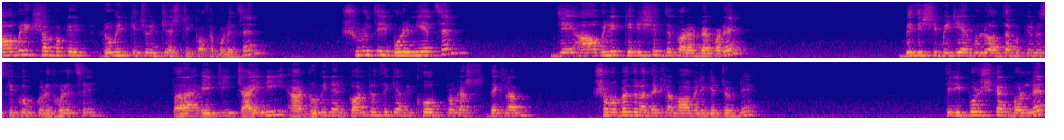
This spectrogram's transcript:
আওয়ামী লীগ সম্পর্কে রুমিন কিছু ইন্টারেস্টিং কথা বলেছেন। শুরুতেই বলে নিয়েছেন যে আওয়ামী লীগকে নিষিদ্ধ করার ব্যাপারে বিদেশি মিডিয়াগুলো অধ্যাপক ইউনুসকে খুব করে ধরেছে। তারা এটি চায়নি আর রুমিনের কণ্ঠ থেকে আমি ক্ষোভ প্রকাশ দেখলাম, সমবেদনা দেখলাম আওয়ামী লীগের জন্যে। তিনি পরিষ্কার বললেন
